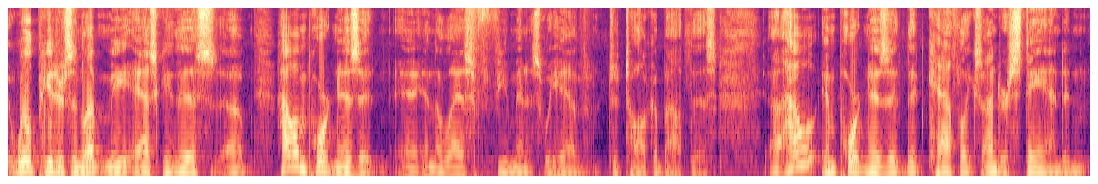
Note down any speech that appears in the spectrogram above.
Will Peterson, let me ask you this: uh, How important is it in the last few minutes we have to talk about this? Uh, how important is it that Catholics understand and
